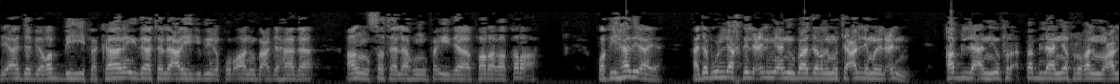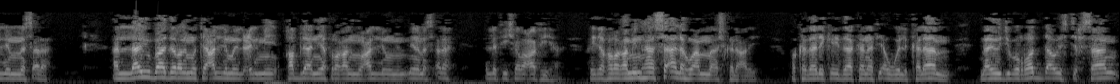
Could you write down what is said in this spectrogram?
لأدب ربه فكان إذا تلا عليه جبريل القرآن بعد هذا أنصت له فإذا فرغ قرأه. وفي هذه الآية أدب لأخذ العلم أن يبادر المتعلم للعلم قبل أن يفرغ, قبل أن يفرغ المعلم مسألة. أن لا يبادر المتعلم للعلم قبل أن يفرغ المعلم من المسألة التي شرع فيها. فإذا فرغ منها سأله عما أشكل عليه. وكذلك إذا كان في أول الكلام ما يوجب الرد أو الاستحسان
